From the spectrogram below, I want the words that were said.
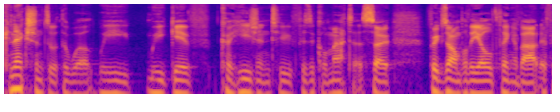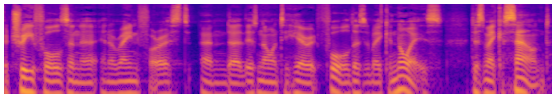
connections with the world, we we give cohesion to physical matter. So, for example, the old thing about if a tree falls in a in a rainforest and uh, there's no one to hear it fall, does it make a noise? Does it make a sound?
